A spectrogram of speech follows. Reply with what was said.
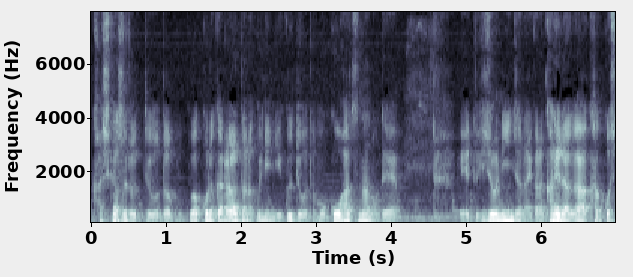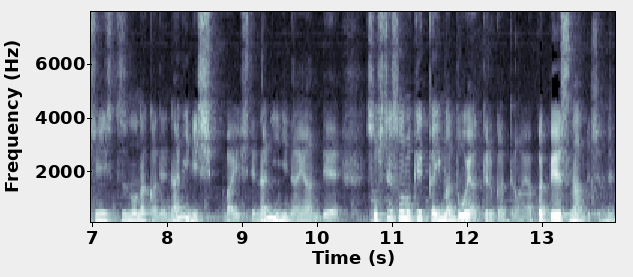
可視化するっていうことは僕はこれから新たな国に行くってことはもう後発なので。えー、と非常にいいんじゃないかな彼らが過去進出の中で何に失敗して何に悩んでそしてその結果今どうやってるかっていうのはやっぱりベースなんですよね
